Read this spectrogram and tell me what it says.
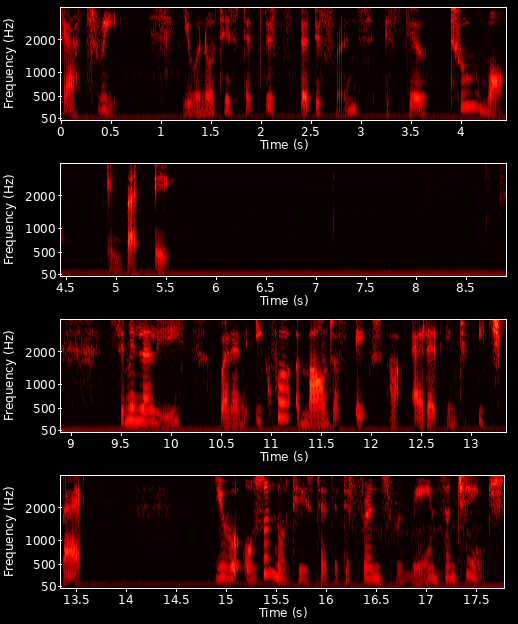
there are 3. You will notice that the, dif the difference is still 2 more in bag A. Similarly, when an equal amount of eggs are added into each bag, you will also notice that the difference remains unchanged.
